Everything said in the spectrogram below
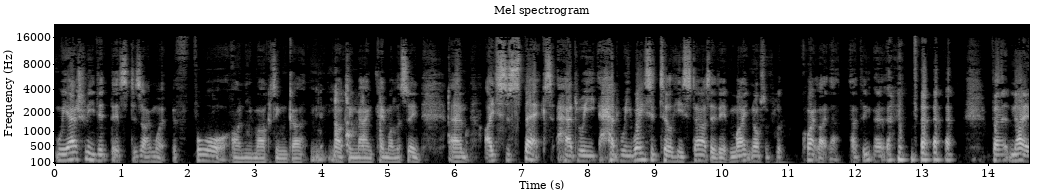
we actually did this design work before our new marketing guy, marketing man came on the scene. Um, I suspect had we had we waited till he started, it might not have looked quite like that. I think that, but, but no,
